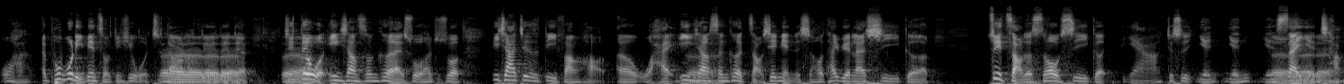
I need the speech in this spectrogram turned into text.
哇，哎，瀑布里面走进去我知道了。对对对，其实对我印象深刻来说，的话就说地下街的地方好。呃，我还印象深刻，早些年的时候，它原来是一个。最早的时候是一个嗲，就是盐盐盐晒盐场，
